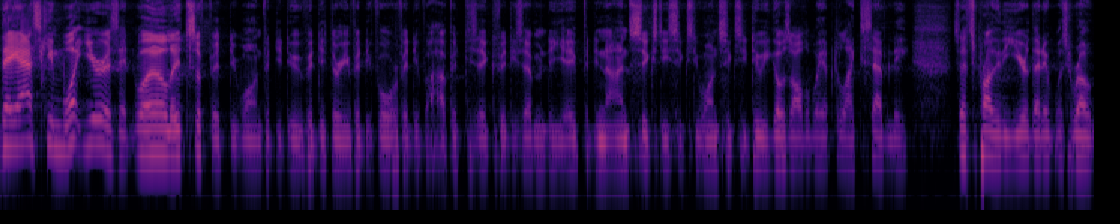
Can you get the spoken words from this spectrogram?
they ask him, What year is it? Well, it's a 51, 52, 53, 54, 55, 56, 57, 58, 59, 60, 61, 62. He goes all the way up to like 70. So that's probably the year that it was wrote.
